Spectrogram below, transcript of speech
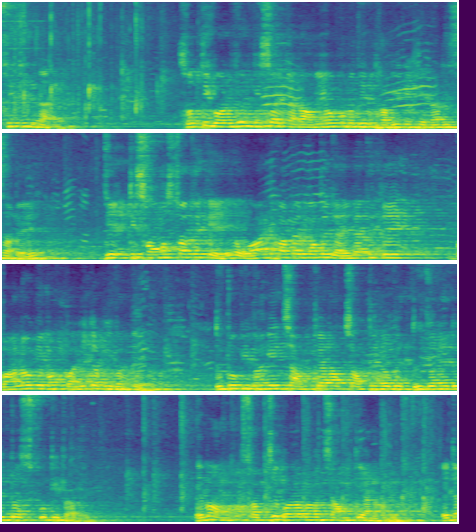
সিটি নাই সত্যি গর্বের বিষয় কেন? আমিও কোনোদিন ভাবিনি ট্রেনার হিসাবে যে একটি সংস্থা থেকে ওয়ার্ল্ড কাপের মতো জায়গা থেকে বালক এবং বালিকা বিভাগে দুটো বিভাগেই চ্যাম্পিয়ন অফ চ্যাম্পিয়ন হবে, দুজনে দুটো স্কুটি পাবে। এবং সবচেয়ে বড় বড় চ্যাম্পিয়ন হবে। এটা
